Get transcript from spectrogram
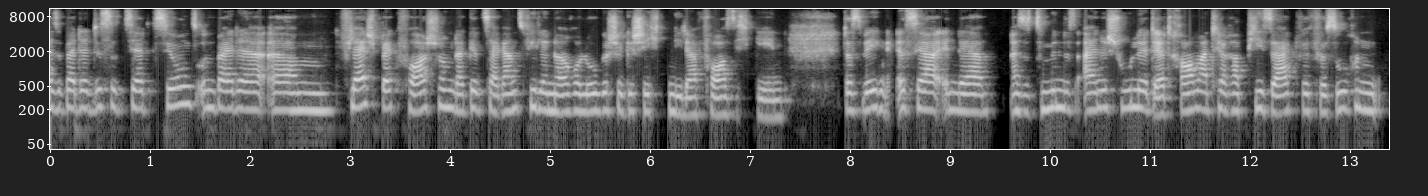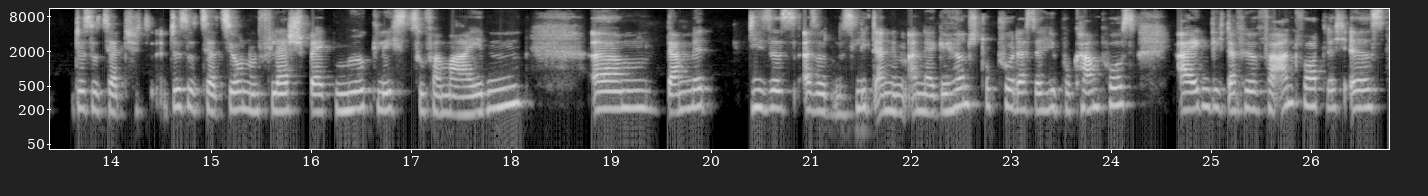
Also bei der Dissoziations- und bei der ähm, Flashback-Forschung, da gibt es ja ganz viele neurologische Geschichten, die da vor sich gehen. Deswegen ist ja in der, also zumindest eine Schule der Traumatherapie sagt, wir versuchen Dissoziat Dissoziation und Flashback möglichst zu vermeiden, ähm, damit dieses, also das liegt an, dem, an der Gehirnstruktur, dass der Hippocampus eigentlich dafür verantwortlich ist,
